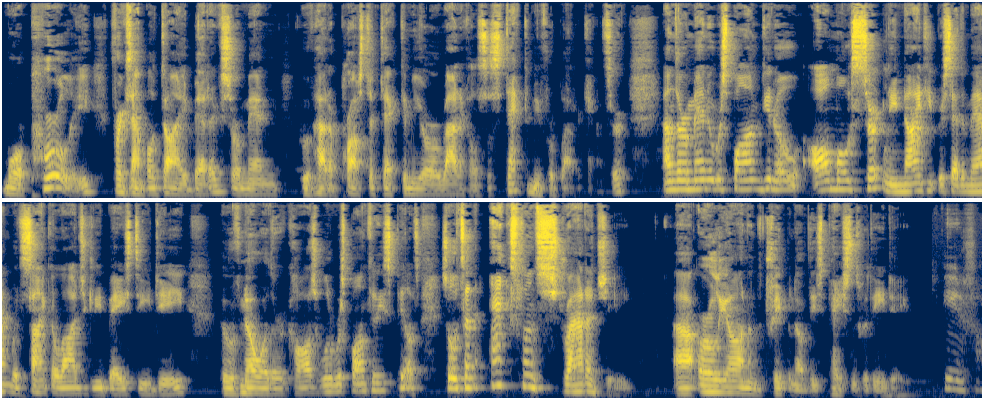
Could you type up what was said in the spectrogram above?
more poorly, for example, diabetics or men who've had a prostatectomy or a radical cystectomy for bladder cancer. And there are men who respond, you know, almost certainly 90% of men with psychologically based ED who have no other cause will respond to these pills. So it's an excellent strategy uh, early on in the treatment of these patients with ED. Beautiful.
